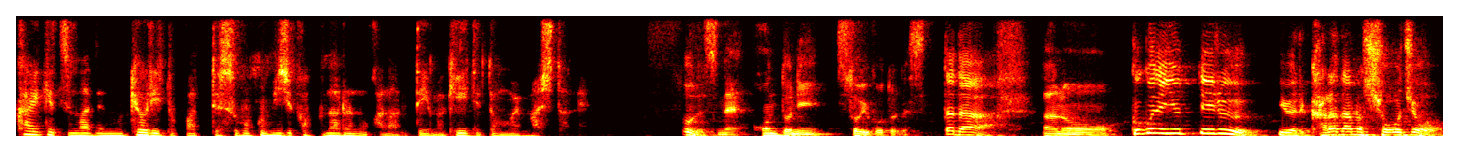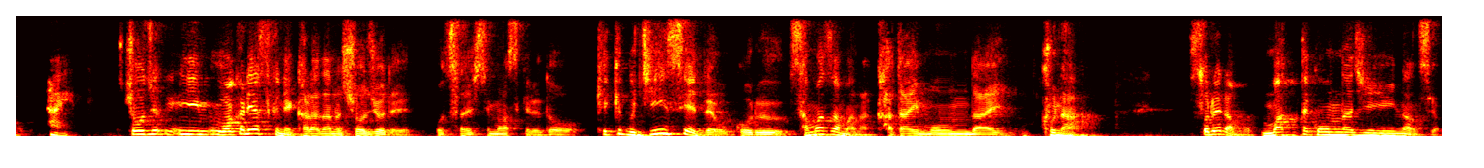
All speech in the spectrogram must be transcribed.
解決までの距離とかってすごく短くなるのかなって今聞いてて思いましたね。そうですね。本当にそういうことです。ただ、あの、ここで言っている、いわゆる体の症状。はい。症状に分かりやすくね、体の症状でお伝えしてますけれど、結局人生で起こる様々な課題、問題、苦難、それらも全く同じなんですよ。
